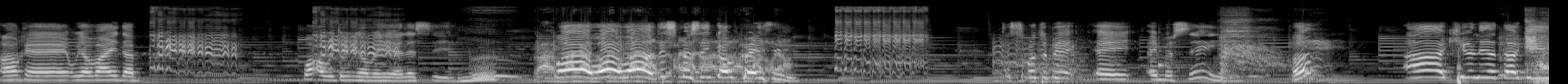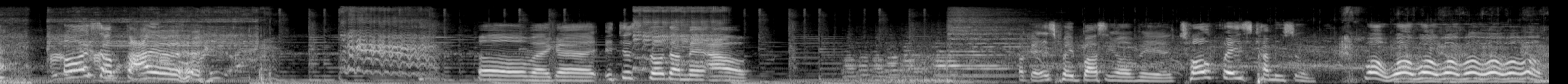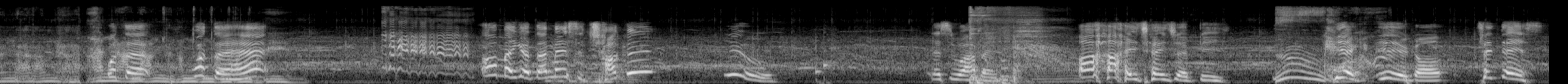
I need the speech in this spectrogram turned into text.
Okay, we are right the... What are we doing over here? Let's see. Whoa, whoa, whoa! This machine go crazy! It's supposed to be a, a machine. Huh? Ah, cute little doggy. Oh, it's on fire. oh my god. It just throw that man out. Okay, let's play boxing over here. Troll face coming soon. Whoa, whoa, whoa, whoa, whoa, whoa, whoa, whoa. What the, what the heck? Oh my god, that man is a chocolate? Ew. Let's see what happens. Oh, ah, he changed a bee. Here, here you go. Take this.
